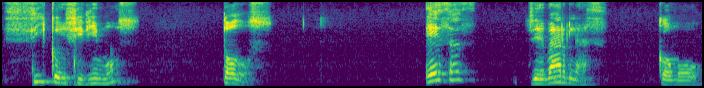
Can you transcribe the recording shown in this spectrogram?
sí coincidimos todos. Esas, llevarlas como,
